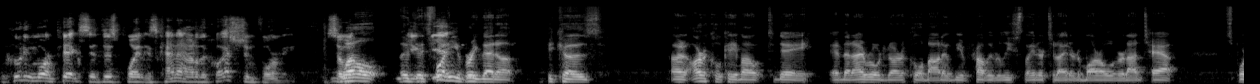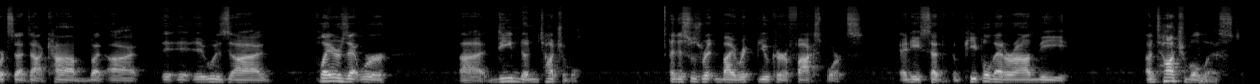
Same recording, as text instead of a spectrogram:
including more picks at this point, is kind of out of the question for me. So, well, it's funny you bring that up because an article came out today, and then I wrote an article about it. It'll be probably released later tonight or tomorrow over at On Tap, Sportsnet.com. But uh, it, it, was uh, players that were uh, deemed untouchable. And this was written by Ric Bucher of Fox Sports. And he said that the people that are on the untouchable list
